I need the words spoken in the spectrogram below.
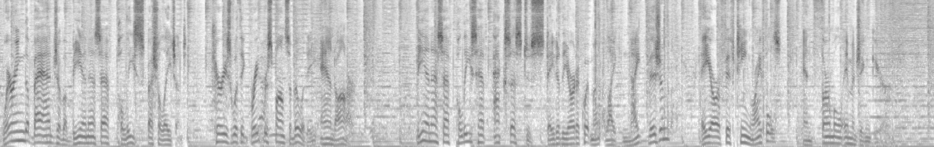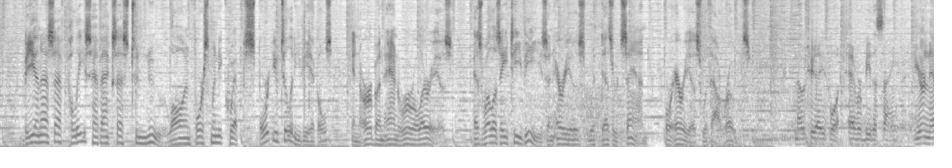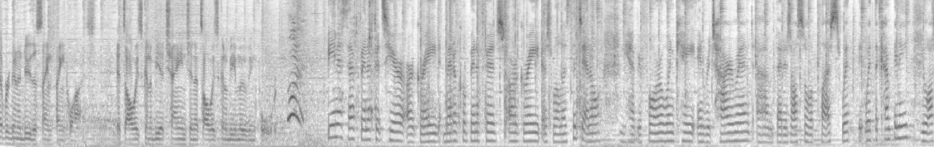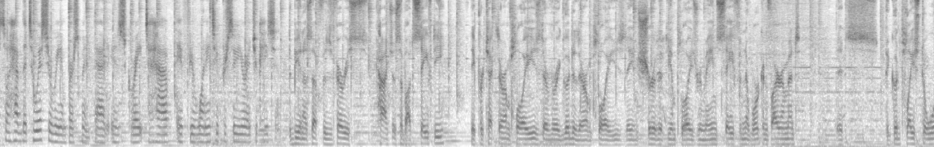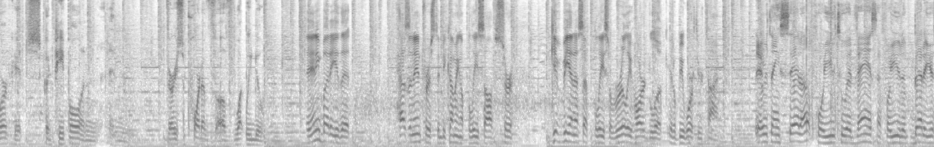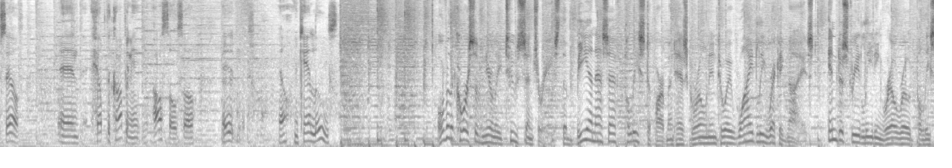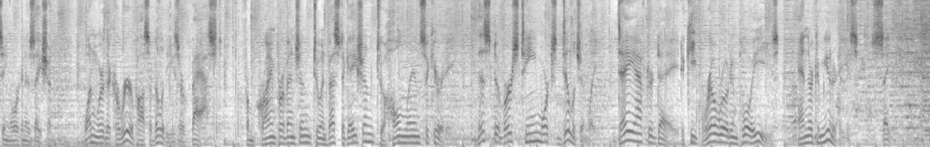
Wearing the badge of a BNSF police special agent carries with it great responsibility and honor. BNSF police have access to state of the art equipment like night vision, AR 15 rifles, and thermal imaging gear. BNSF police have access to new law enforcement equipped sport utility vehicles in urban and rural areas, as well as ATVs in areas with desert sand or areas without roads. No two days will ever be the same. You're never going to do the same thing twice. It's always going to be a change and it's always going to be moving forward. BNSF benefits here are great. Medical benefits are great, as well as the dental. You have your 401k and retirement. Um, that is also a plus with, with the company. You also have the tuition reimbursement that is great to have if you're wanting to pursue your education. The BNSF is very conscious about safety. They protect their employees. They're very good to their employees. They ensure that the employees remain safe in their work environment. It's a good place to work. It's good people and, and very supportive of what we do. Anybody that has an interest in becoming a police officer, give BNSF Police a really hard look. It'll be worth your time. Everything's set up for you to advance and for you to better yourself and help the company also. So, it, you know, you can't lose. Over the course of nearly two centuries, the BNSF Police Department has grown into a widely recognized, industry leading railroad policing organization, one where the career possibilities are vast. From crime prevention to investigation to homeland security, this diverse team works diligently, day after day, to keep railroad employees and their communities safe.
